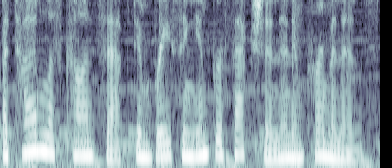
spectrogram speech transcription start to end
A timeless concept embracing imperfection and impermanence.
